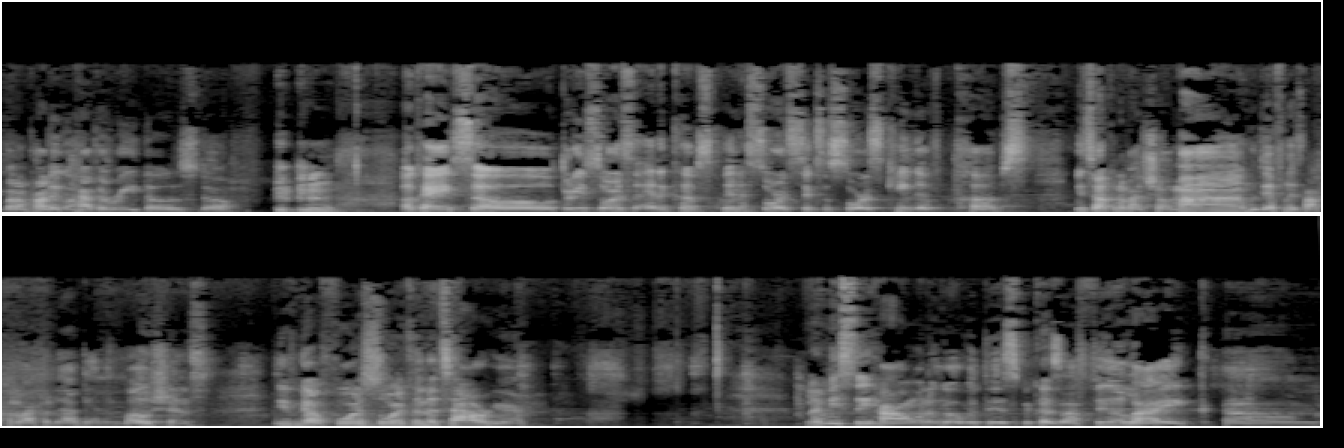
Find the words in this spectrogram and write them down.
But I'm probably gonna have to read those though. okay, so three swords, eight of cups, queen of swords, six of swords, king of cups. We talking about your mind. We definitely talking about the goddamn emotions. We even got four swords in the tower here. Let me see how I want to go with this because I feel like um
